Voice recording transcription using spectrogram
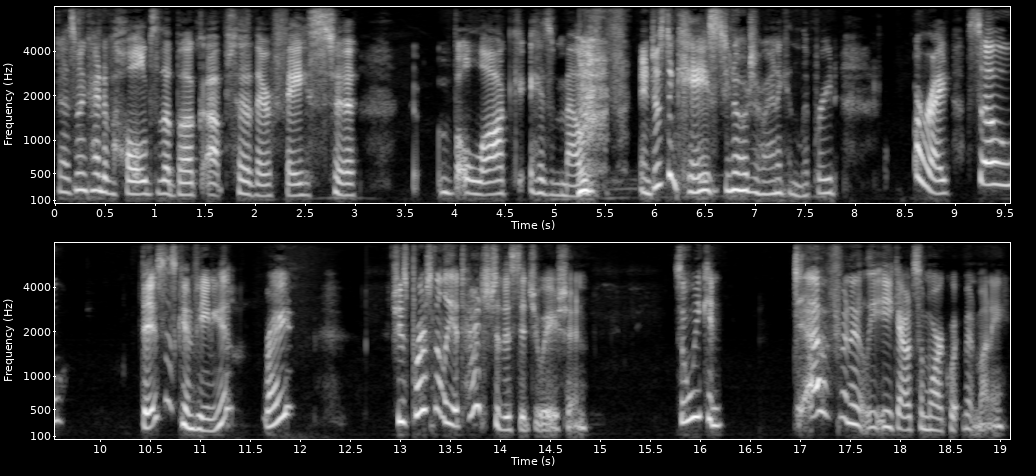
Desmond kind of holds the book up to their face to block his mouth. and just in case, you know, Joanna can lip read. All right, so this is convenient, right? She's personally attached to this situation. So we can definitely eke out some more equipment money.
